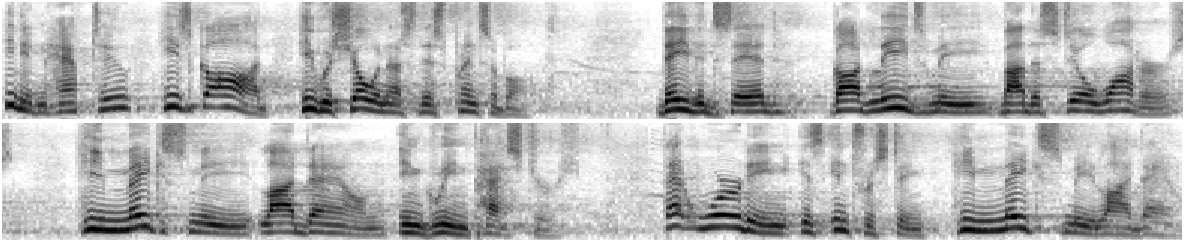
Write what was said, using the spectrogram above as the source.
He didn't have to. He's God. He was showing us this principle. David said, God leads me by the still waters. He makes me lie down in green pastures. That wording is interesting. He makes me lie down.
